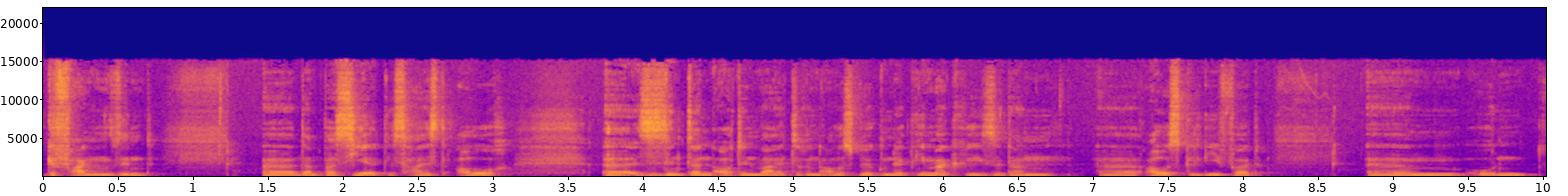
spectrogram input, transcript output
gefangen sind, äh, dann passiert. Das heißt auch, äh, sie sind dann auch den weiteren Auswirkungen der Klimakrise dann äh, ausgeliefert. Ähm, und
